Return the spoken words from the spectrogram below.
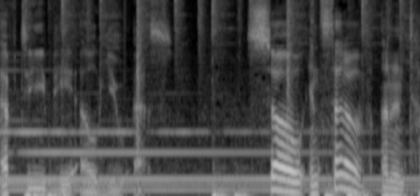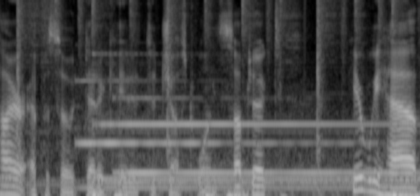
FTPLUS. So instead of an entire episode dedicated to just one subject, here we have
